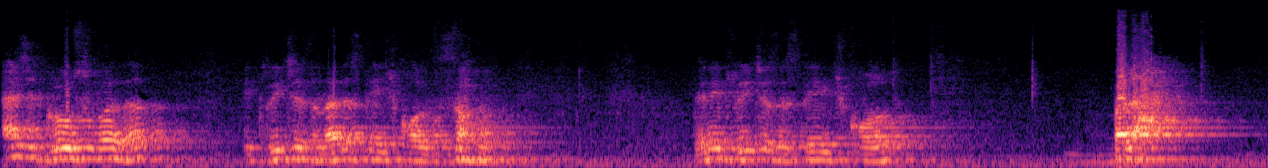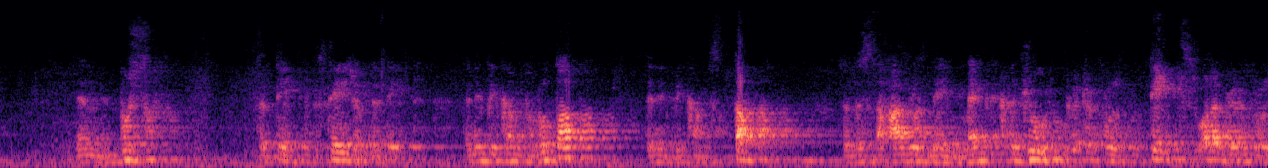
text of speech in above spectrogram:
As it grows further, it reaches another stage called Zahu. Then it reaches a stage called Balah. Then Busr, the date, the stage of the date. Then it becomes Rutab, then it becomes Tab. So this Sahabi's name meant Khajur, beautiful dates. What a beautiful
